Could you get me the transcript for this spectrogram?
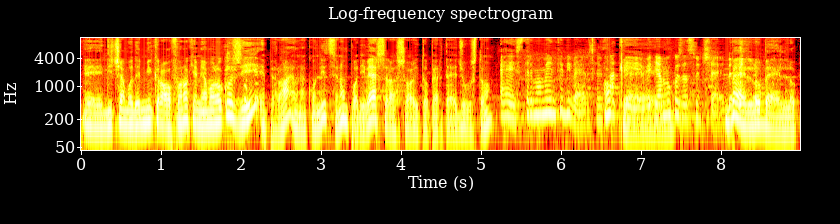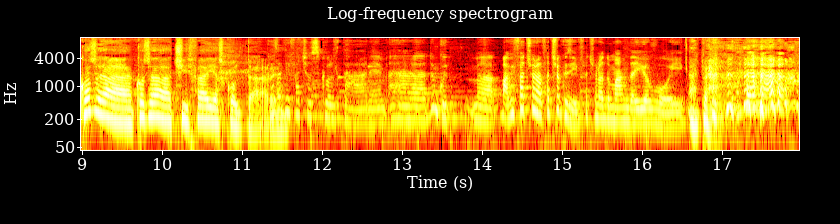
eh, diciamo, del microfono, chiamiamolo così, e però è una condizione un po' diversa dal solito per te, giusto? È estremamente diversa, infatti Ok. vediamo cosa succede. Bello, bello. Cosa, cosa ci fai ascoltare? Cosa ti faccio ascoltare? Eh, dunque, eh, ma vi faccio, una, faccio così, faccio una domanda io a voi. Ah,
